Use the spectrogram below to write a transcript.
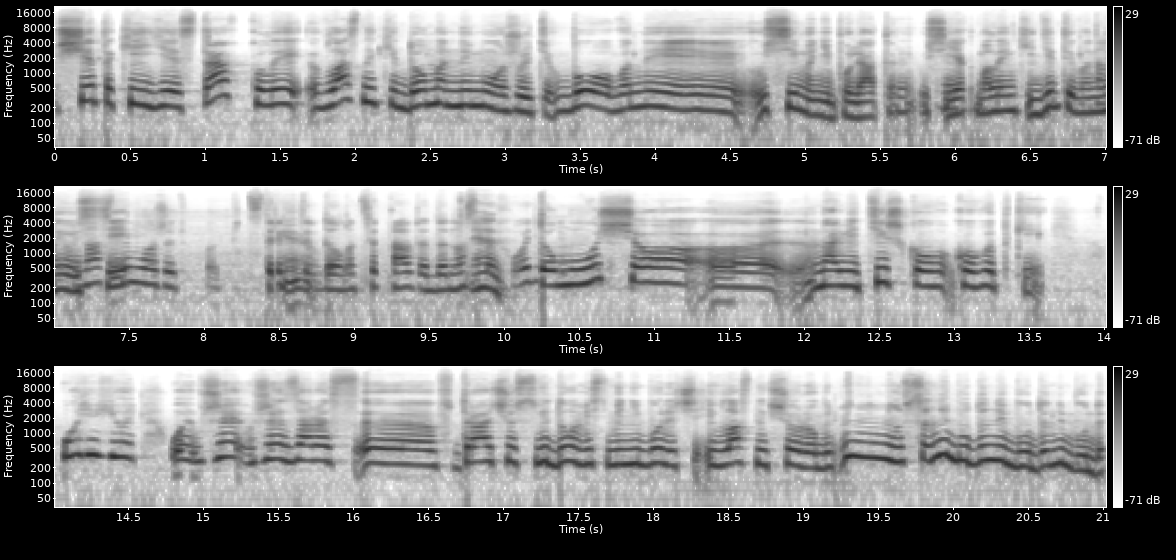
ще такий є страх, коли власники дома не можуть, бо вони усі маніпулятори, усі як маленькі діти, вони Так, нас не можуть підстригти Е. вдома. Це правда, до нас не ходять. Тому що е, навіть ті ж ко- коготки. Ой-ой-ой, ой, вже, вже зараз е, втрачу свідомість, мені боляче. І власник що робить? «М, Все не буду, не буду, не буду.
